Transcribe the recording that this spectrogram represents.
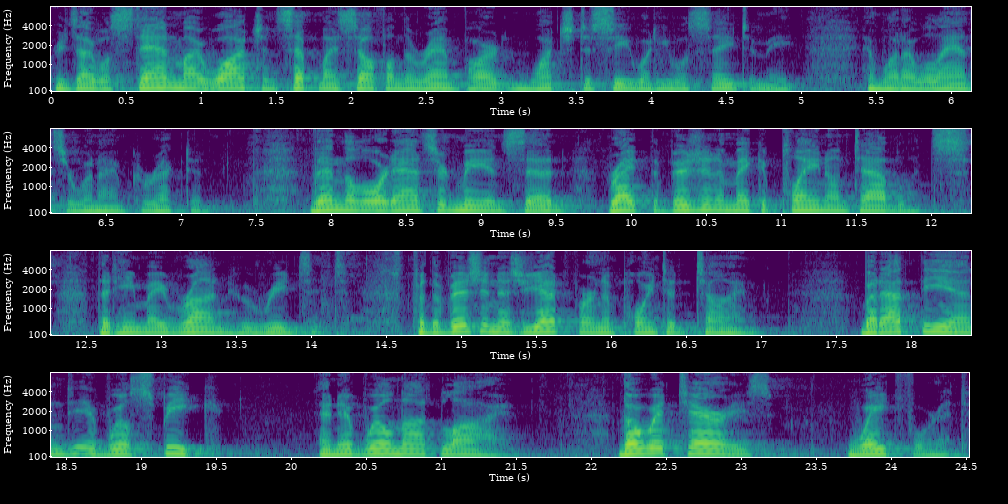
reads, I will stand my watch and set myself on the rampart and watch to see what he will say to me and what I will answer when I am corrected. Then the Lord answered me and said, Write the vision and make it plain on tablets, that he may run who reads it. For the vision is yet for an appointed time. But at the end it will speak, and it will not lie. Though it tarries, wait for it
